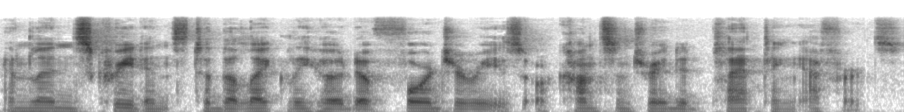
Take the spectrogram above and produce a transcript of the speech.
and lends credence to the likelihood of forgeries or concentrated planting efforts.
